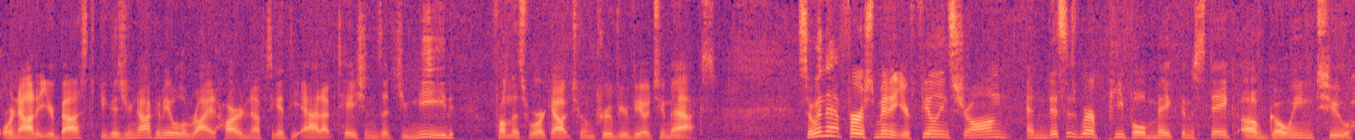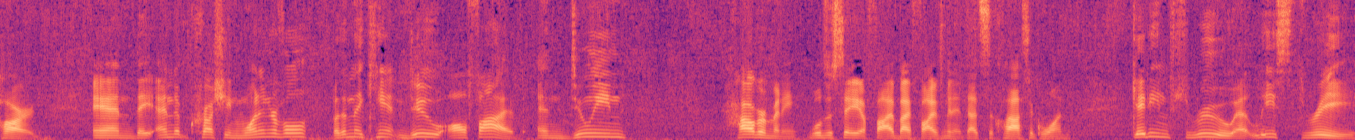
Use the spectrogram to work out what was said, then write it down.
or not at your best because you're not going to be able to ride hard enough to get the adaptations that you need from this workout to improve your VO2 max. So, in that first minute, you're feeling strong, and this is where people make the mistake of going too hard. And they end up crushing one interval, but then they can't do all five. And doing however many, we'll just say a five by five minute, that's the classic one. Getting through at least three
